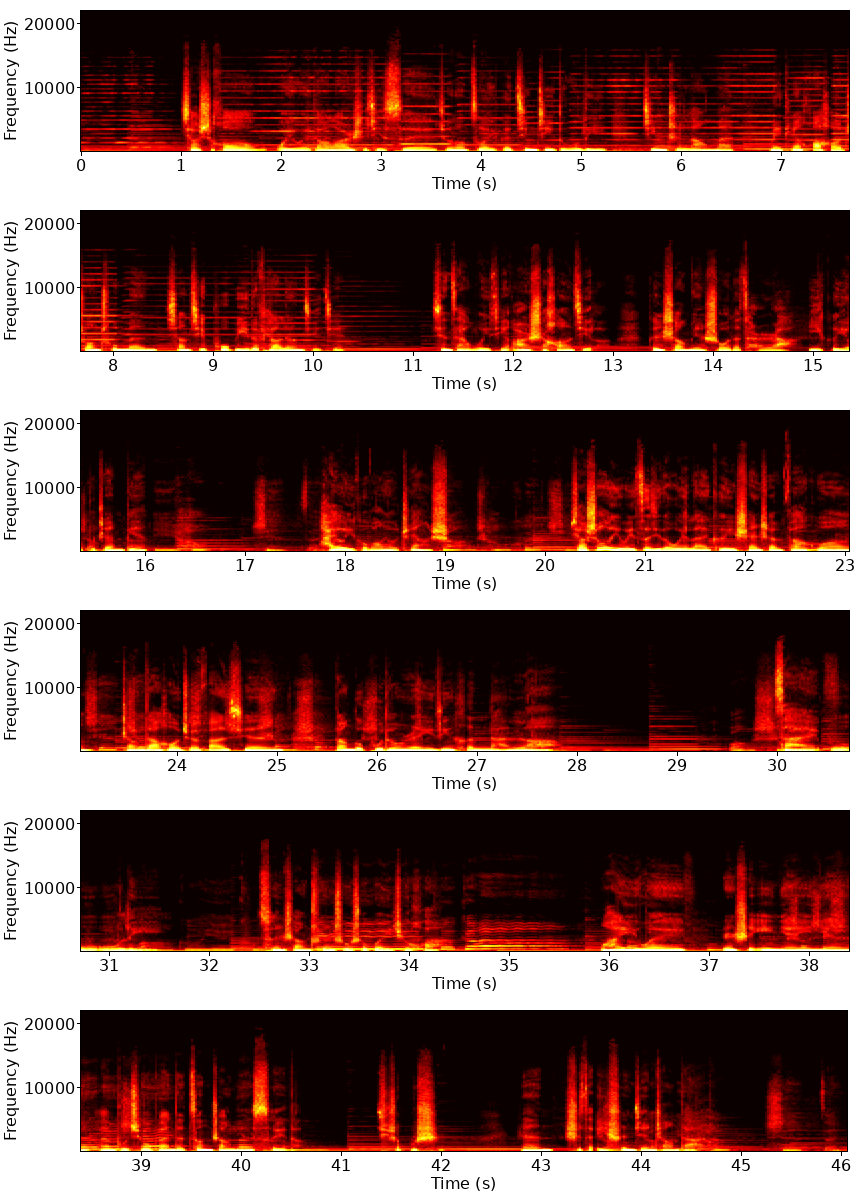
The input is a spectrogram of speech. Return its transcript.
小时候我以为到了二十几岁就能做一个经济独立、精致浪漫、每天化好妆出门、香气扑鼻的漂亮姐姐。现在我已经二十好几了，跟上面说的词儿啊，一个也不沾边。还有一个网友这样说：小时候以为自己的未来可以闪闪发光，长大后却发现当个普通人已经很难了。在五五五里，村上春树说过一句话：我还以为人是一年一年按部就班的增长年岁的。其实不是，人是在一瞬间长大的。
